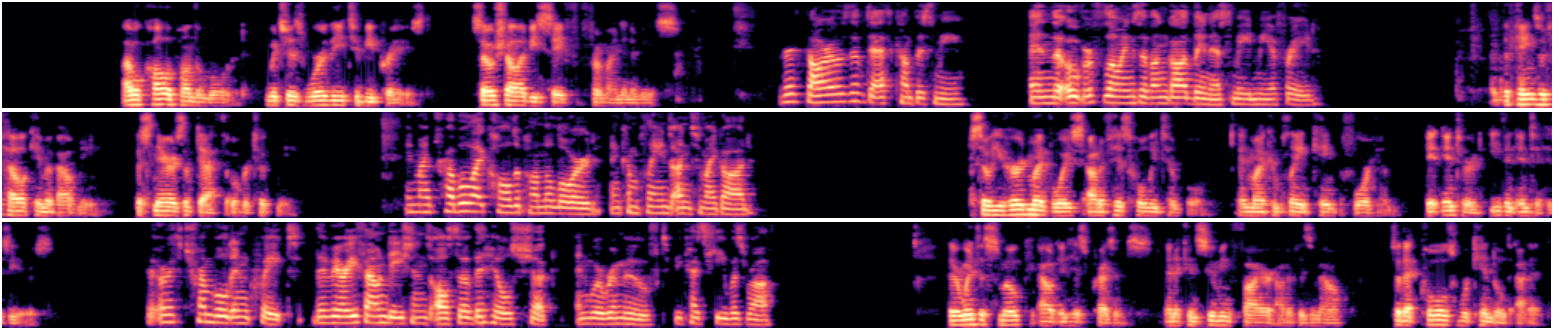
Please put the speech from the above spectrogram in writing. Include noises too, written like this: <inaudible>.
I will call upon the Lord, which is worthy to be praised. So shall I be safe from mine enemies. The sorrows of death compassed me, and the overflowings of ungodliness made me afraid. The pains of hell came about me, the snares of death overtook me. In my trouble I called upon the Lord, and complained unto my God. So he heard my voice out of his holy temple, and my complaint came before him. It entered even into his ears. The earth trembled and quaked, the very foundations also of the hills shook, and were removed, because he was wroth. There went a smoke out in his presence, and a consuming fire out of his mouth, so that coals were kindled at it.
